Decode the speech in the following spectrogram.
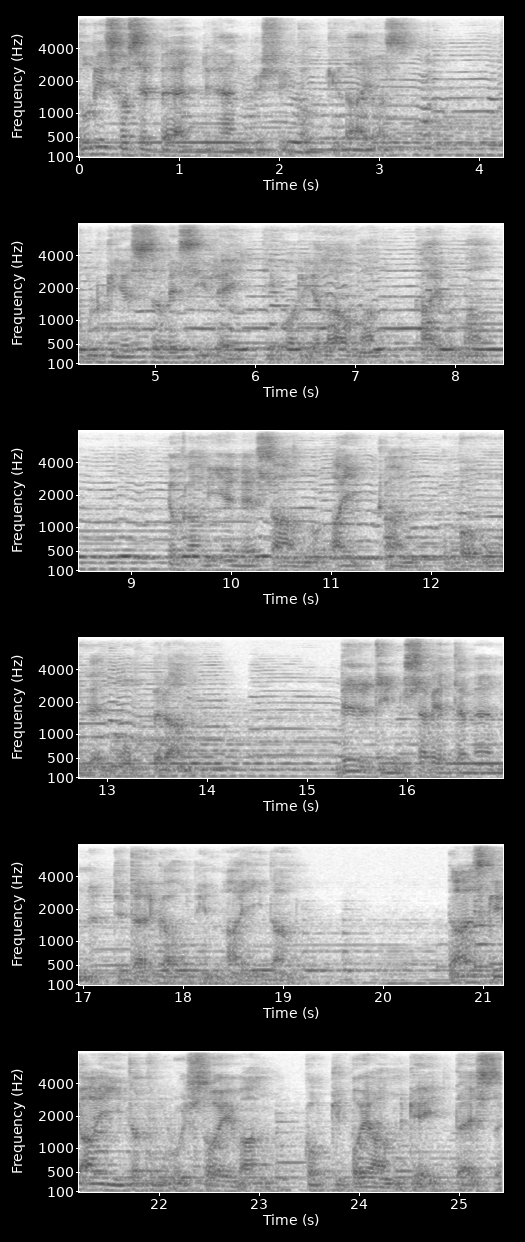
Tulisko se päätty, hän kysyi kokki laivas. Kulkiessa vesireitti orjalauman kaivamaan, joka lienee saanut aikaan koko uuden operan. Deltin säveltämän tytärkaupin aitan. Taaskin aita kuului soivan kokkipojan keittäessä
